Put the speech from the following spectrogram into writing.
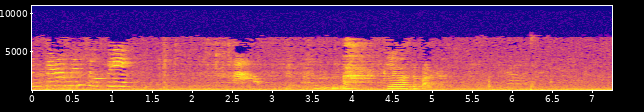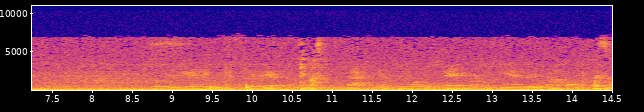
Espérame, Sofi. Cleo, hazte para acá. ¿Qué pasa? ¿Qué pasó?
